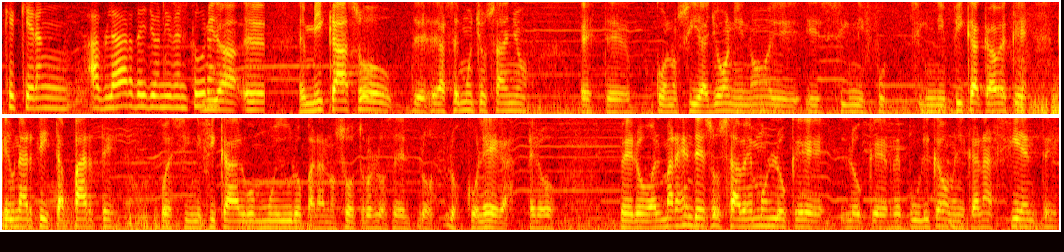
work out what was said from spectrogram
que quieran hablar de Johnny Ventura. Mira, eh, en mi caso, desde hace muchos años, este, conocí a Johnny, ¿no? Y, significa cada vez que, que un artista parte, pues significa algo muy duro para nosotros, los, de, los, colegas. Pero, pero al margen de eso, sabemos lo que, lo que República Dominicana siente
